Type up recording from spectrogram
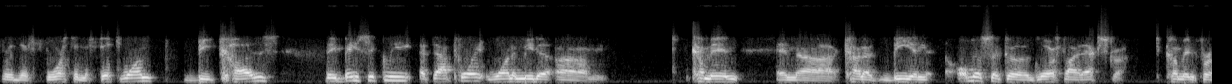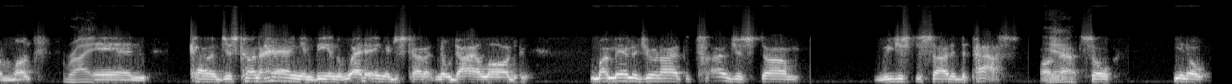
for the fourth and the fifth one because they basically at that point wanted me to um, come in and uh, kind of be in almost like a glorified extra to come in for a month Right. and kind of just kind of hang and be in the wedding and just kind of no dialogue. And my manager and I at the time just um, we just decided to pass on Yeah. that. So, you know,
